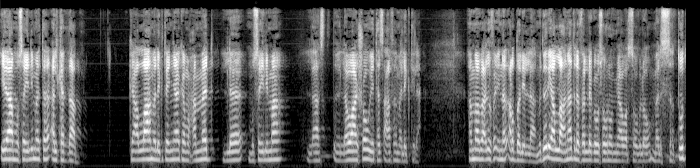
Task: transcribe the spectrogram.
ኢላ ሙሰይሊመተ አልከዛብ ከአላህ መልእክተኛ ከሙሐመድ ለሙሰይሊማ ለዋሾው የተጻፈ መልእክት ይላል። አማ ባዕዱ ፈኢነ ልአርض ሊላህ ምድር የአላህ ናት ለፈለገው ሰው ነው የሚያወርሰው ብለው መልስ ሰጡት።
